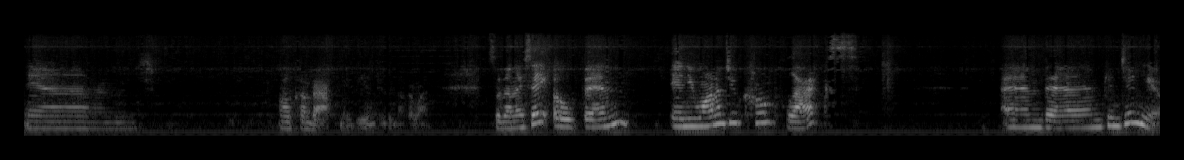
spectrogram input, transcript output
And I'll come back maybe and do another one. So then I say open and you wanna do complex and then continue.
